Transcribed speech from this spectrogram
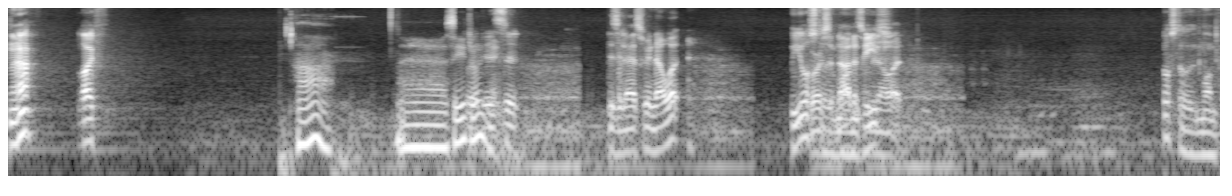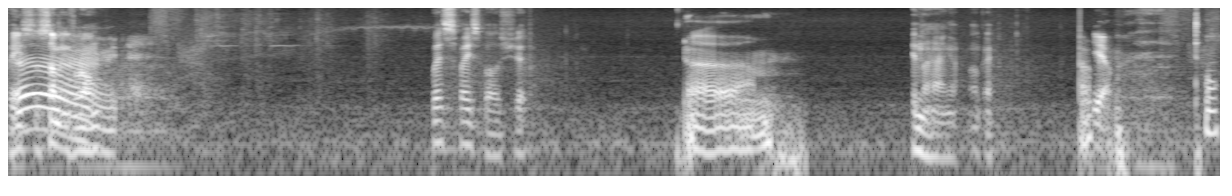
Yeah, life. Ah. Uh, see you But joined me. is it is it as we know it? Well, you're Or is still it in not one as we piece. know it? You're still in one piece. There's something's wrong. Alright. Where's Spacebar's ship? Um, In the hangar. Okay. okay. Yeah. Don't,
